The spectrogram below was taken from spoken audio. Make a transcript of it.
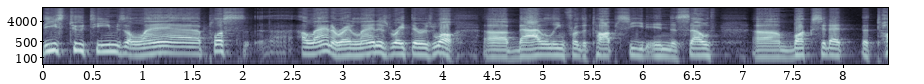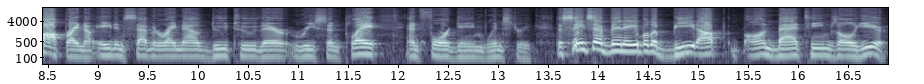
These two teams, Atlanta, plus uh, Atlanta, right? Atlanta's right there as well, uh, battling for the top seed in the South. Um, Bucks sit at the top right now, eight and seven right now, due to their recent play and four-game win streak. The Saints have been able to beat up on bad teams all year,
